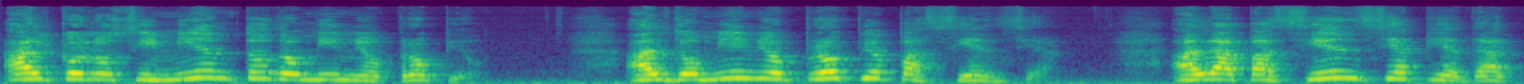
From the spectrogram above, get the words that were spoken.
al conocimiento dominio propio, al dominio propio paciencia, a la paciencia piedad,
